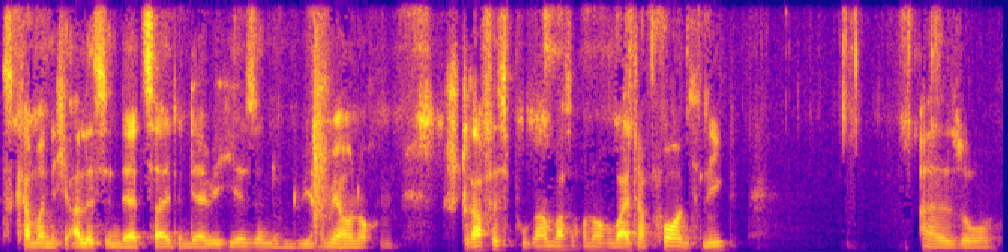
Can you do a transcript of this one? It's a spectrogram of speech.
das kann man nicht alles in der Zeit, in der wir hier sind. Und wir haben ja auch noch ein straffes Programm, was auch noch weiter vor uns liegt. Also,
